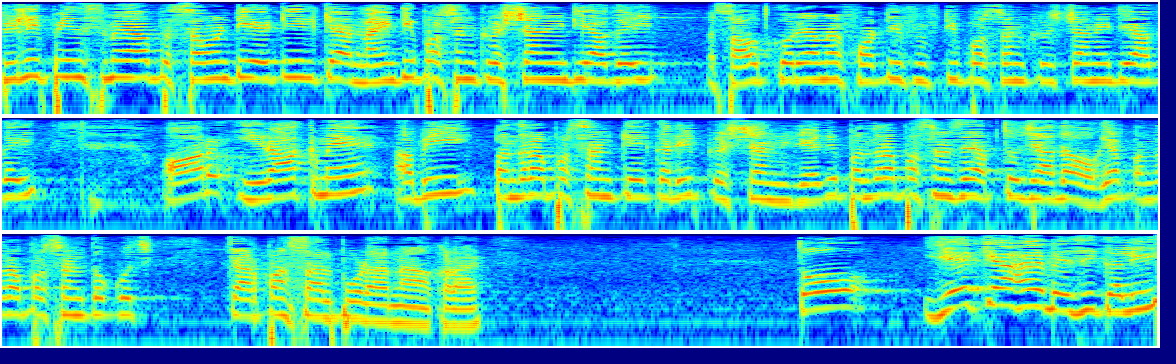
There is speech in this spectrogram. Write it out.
फिलीपींस में अब 70 80 क्या 90 परसेंट क्रिश्चियनिटी आ गई साउथ कोरिया में 40 50 परसेंट क्रिश्चियनिटी आ गई और इराक में अभी 15 परसेंट के करीब क्रिश्चियनिटी आ गई। 15 परसेंट से अब तो ज़्यादा हो गया 15 परसेंट तो कुछ चार पाँच साल पुराना आंकड़ा है। तो ये क्या है बेसिकली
